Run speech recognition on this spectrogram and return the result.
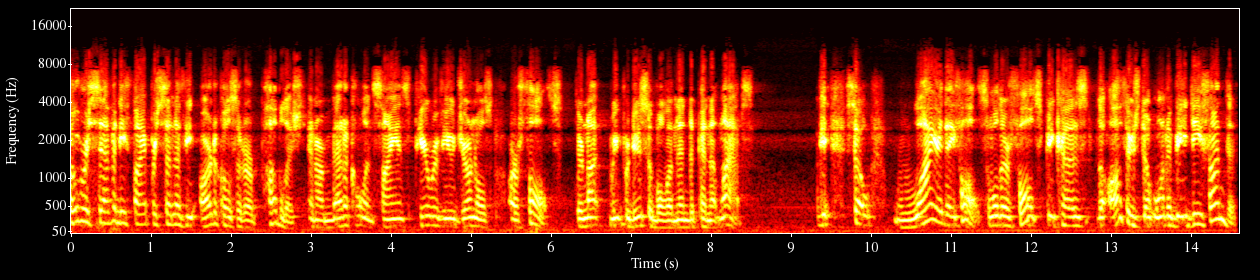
over 75% of the articles that are published in our medical and science peer reviewed journals are false. They're not reproducible in independent labs. Okay, so why are they false? Well, they're false because the authors don't want to be defunded.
